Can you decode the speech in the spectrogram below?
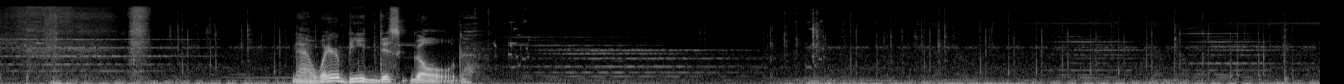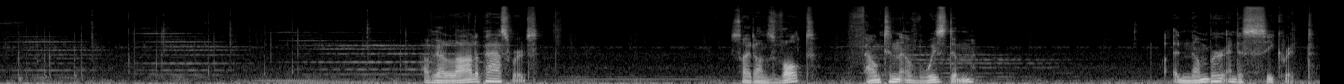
Now, where be this gold? I've got a lot of passwords. Sidon's Vault, Fountain of Wisdom, a number and a secret.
